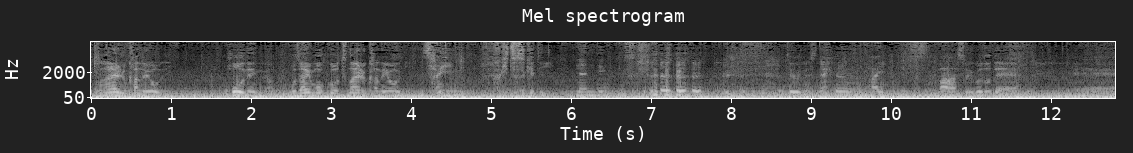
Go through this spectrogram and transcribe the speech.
唱えるかのように。法然がお題目を唱えるかのようにサインを書き続けている。なんで？ということですね、うん。はい。まあそういうことで、え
